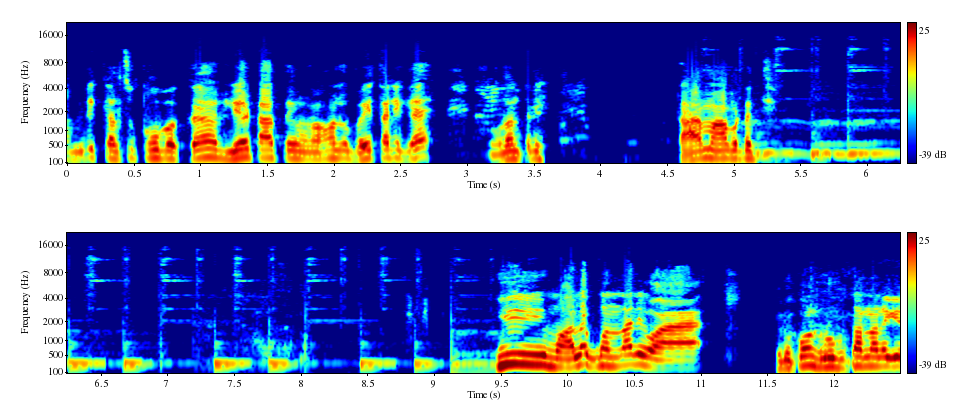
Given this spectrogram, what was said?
ಅಂಗಡಿ ಕೆಲ್ಸಕ್ ಹೋಗ್ಬೇಕ. ಲೇಟ್ ಆತ ಅವನು ಬೈತಾನೀಗ ನೋಡಂತಡಿ ತಡಿ. ಟೈಮ್ ಆಗ್ಬಿಟ್ಟೈತಿ. ಈ ಮಾಲಕ್ ಬಂದಾನಿವ ಹಿಡ್ಕೊಂಡ್ ರುಬ್ತಾನ ನನಗೆ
